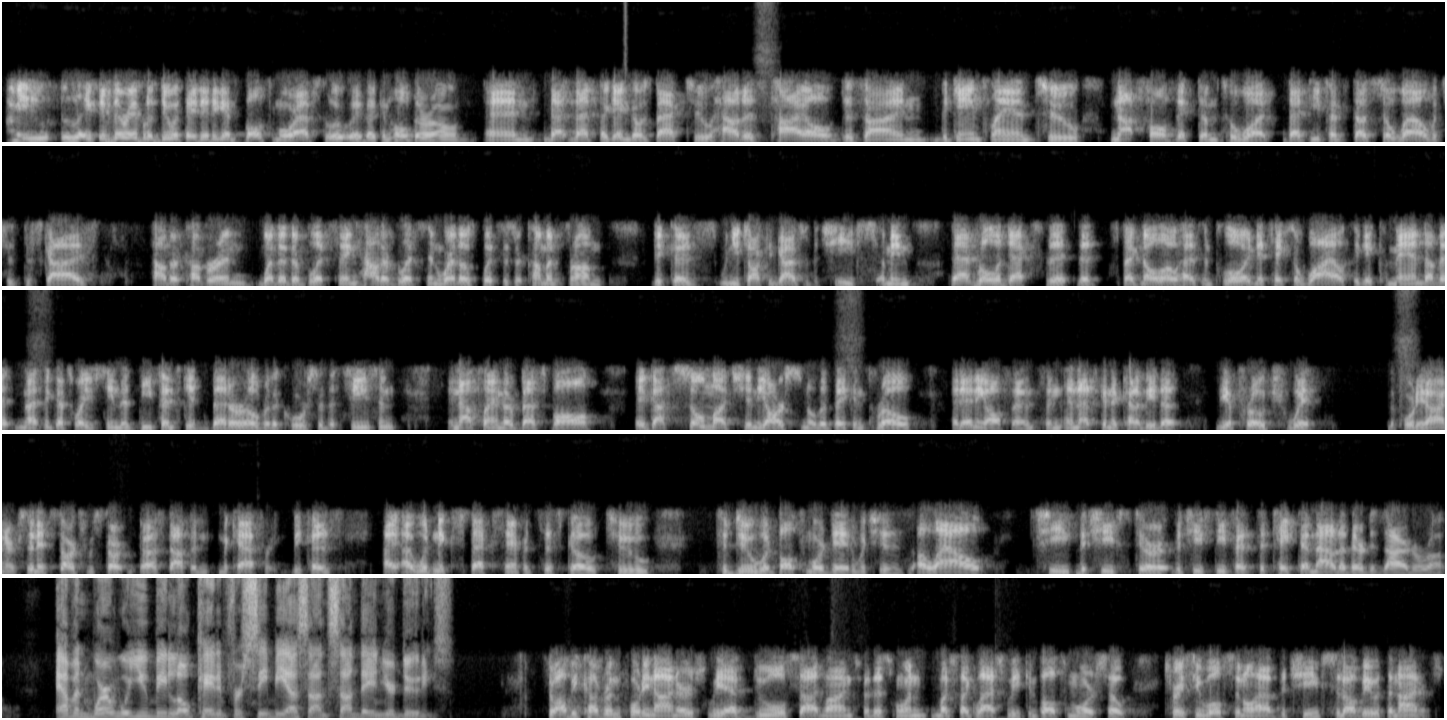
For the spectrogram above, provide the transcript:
I mean, if they're able to do what they did against Baltimore, absolutely they can hold their own. And that that again goes back to how does Kyle design the game plan to not fall victim to what that defense does so well, which is disguise how they're covering, whether they're blitzing, how they're blitzing, where those blitzes are coming from. Because when you talk to guys with the Chiefs, I mean, that Rolodex that that Spagnuolo has employed, and it takes a while to get command of it. And I think that's why you've seen this defense get better over the course of the season, and now playing their best ball. They've got so much in the arsenal that they can throw at any offense, and and that's going to kind of be the the approach with the 49ers. And it starts with start uh, stopping McCaffrey because I, I wouldn't expect San Francisco to to do what Baltimore did, which is allow Chief, the Chiefs to the Chiefs defense to take them out of their desire to run. Evan, where will you be located for CBS on Sunday and your duties? So I'll be covering the 49ers. We have dual sidelines for this one, much like last week in Baltimore. So Tracy Wilson will have the Chiefs, and I'll be with the Niners.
